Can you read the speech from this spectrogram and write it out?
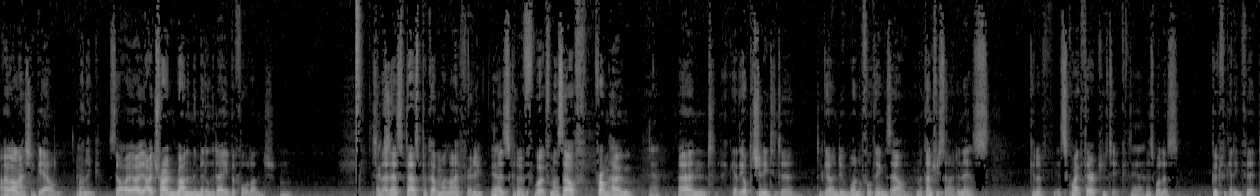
I- I'll actually be out running. So I, I, I try and run in the middle of the day before lunch. So that, that's, that's become my life, really. Yeah. Just kind of work for myself from home Yeah. and get the opportunity to, to go and do wonderful things out in the countryside. And it's kind of it's quite therapeutic Yeah. as well as good for getting fit.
